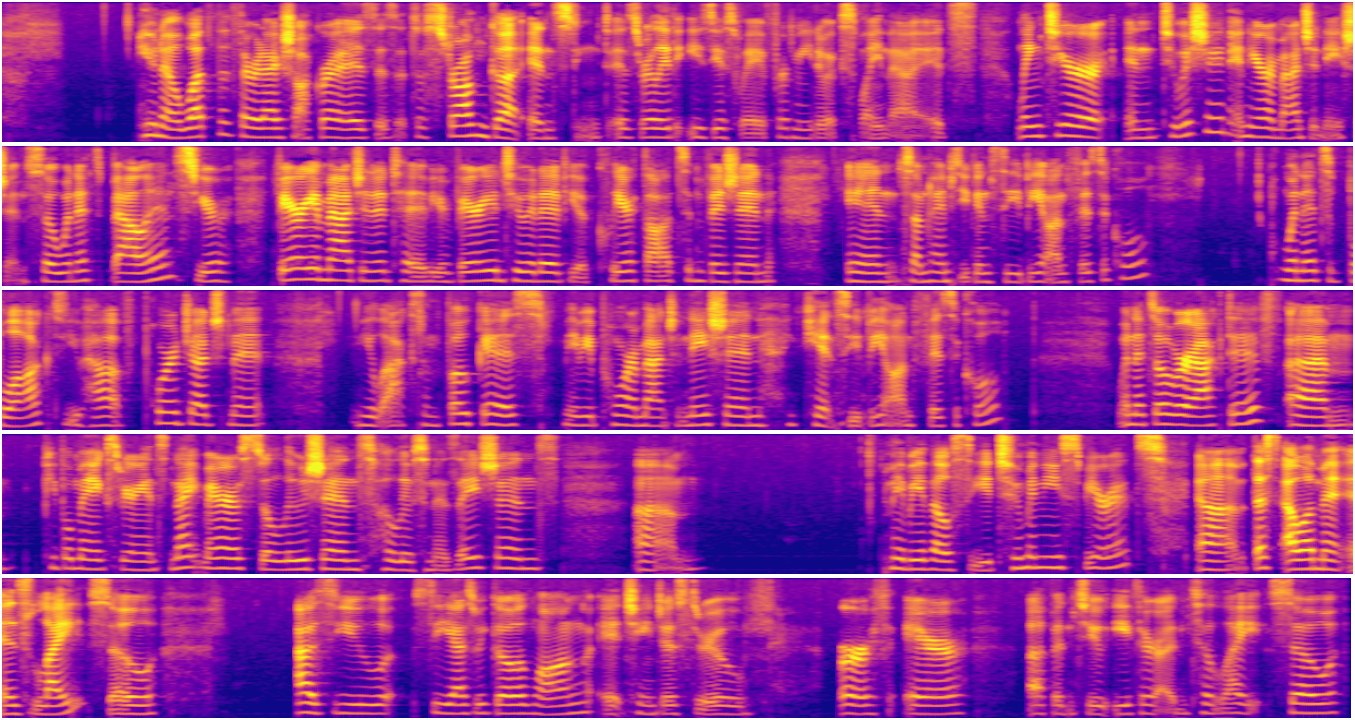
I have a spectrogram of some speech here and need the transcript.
you know what the third eye chakra is is it's a strong gut instinct is really the easiest way for me to explain that. It's linked to your intuition and your imagination. So when it's balanced you're very imaginative you're very intuitive you have clear thoughts and vision and sometimes you can see beyond physical. When it's blocked you have poor judgment you lack some focus maybe poor imagination you can't see beyond physical. When it's overactive um, people may experience nightmares, delusions, hallucinations. Um, maybe they'll see too many spirits. Um, this element is light, so as you see as we go along, it changes through earth, air, up into ether, into light. So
